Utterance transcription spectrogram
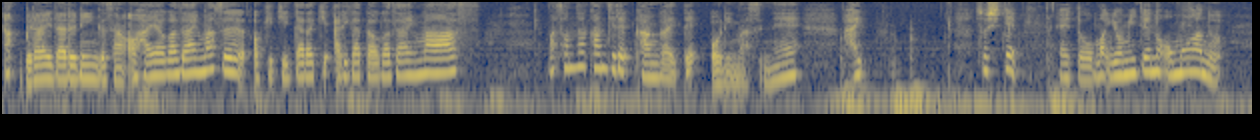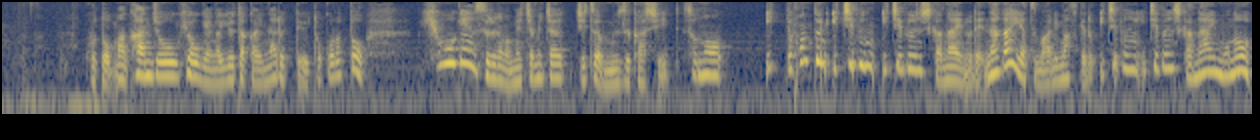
あ、ブライダルリングさんおはようございます。お聞きいただきありがとうございます。まあ、そんな感じで考えておりますね。はい。そして、えっ、ー、と、まあ、読み手の思わぬこと、まあ、感情表現が豊かになるっていうところと、表現するのがめちゃめちゃ実は難しい。その、い本当に一文一文しかないので、長いやつもありますけど、一文一文しかないものを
